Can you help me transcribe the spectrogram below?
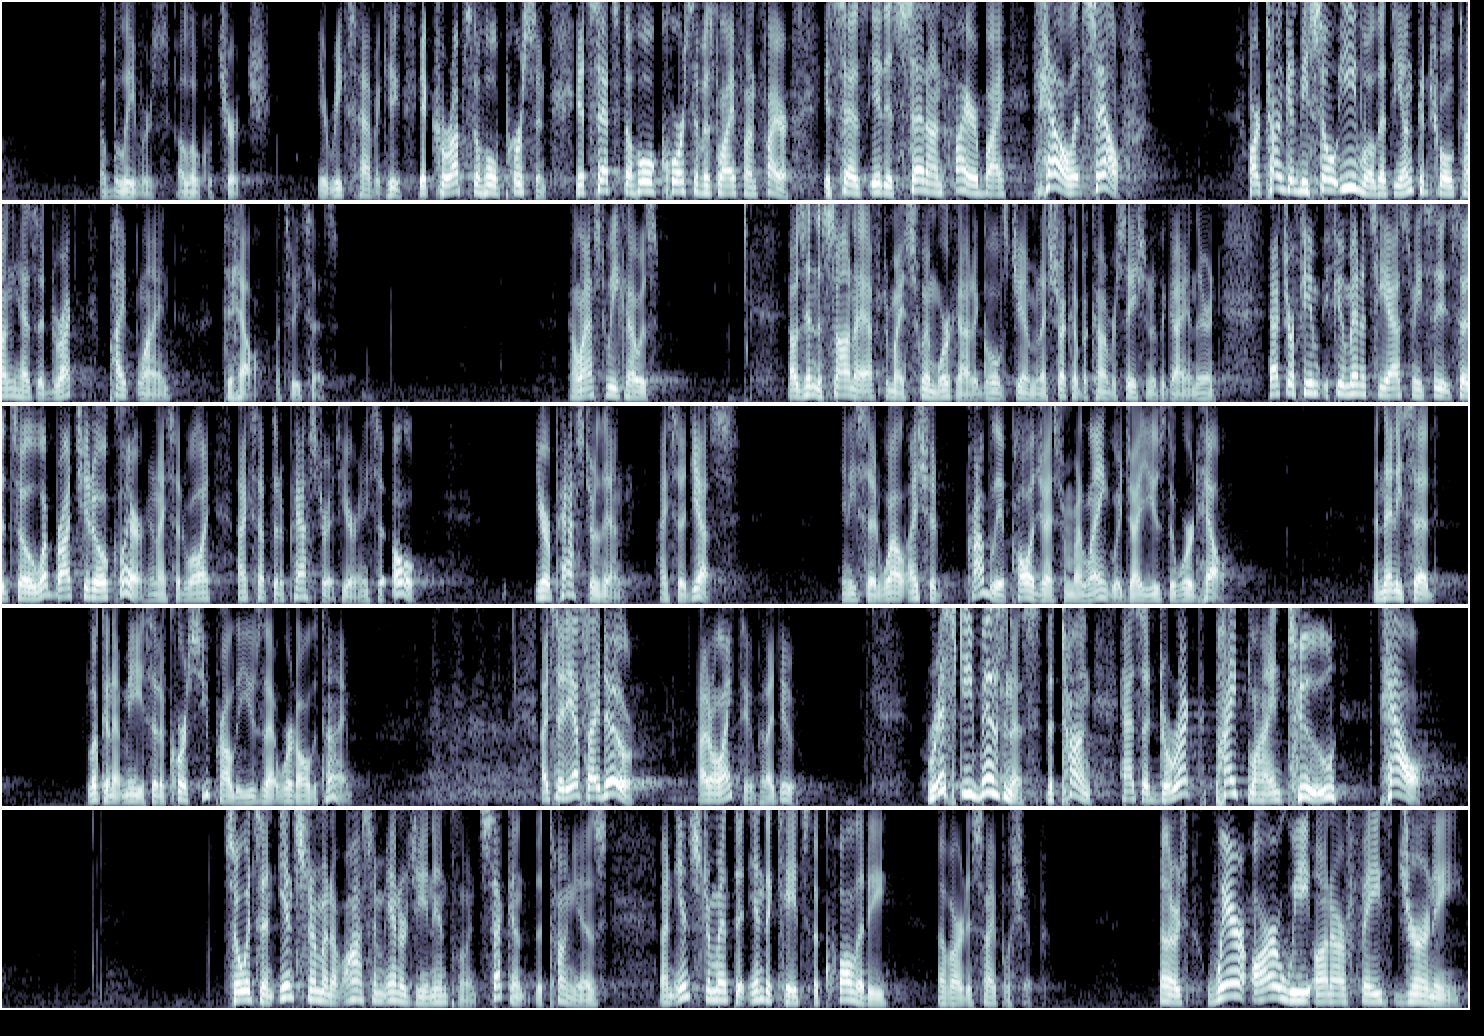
of believers, a local church. It wreaks havoc. It corrupts the whole person. It sets the whole course of his life on fire. It says it is set on fire by hell itself. Our tongue can be so evil that the uncontrolled tongue has a direct pipeline to hell. That's what he says. Now, last week I was I was in the sauna after my swim workout at Gold's Gym, and I struck up a conversation with a guy in there. And after a few, few minutes, he asked me, he said, So what brought you to Eau Claire? And I said, Well, I, I accepted a pastorate here. And he said, Oh, you're a pastor then? I said, Yes. And he said, Well, I should probably apologize for my language. I used the word hell. And then he said, looking at me, he said, Of course, you probably use that word all the time. I said, Yes, I do. I don't like to, but I do. Risky business, the tongue, has a direct pipeline to hell. So it's an instrument of awesome energy and influence. Second, the tongue is an instrument that indicates the quality of our discipleship. In other words, where are we on our faith journey?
